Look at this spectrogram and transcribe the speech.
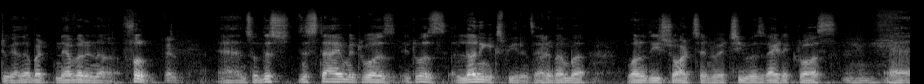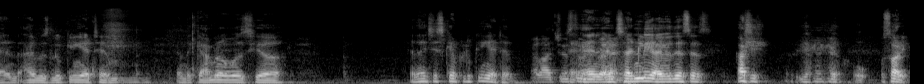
together, but never in a film. film. And so this this time it was it was a learning experience. Right. I remember one of these shots in which he was right across, mm-hmm. and I was looking at him, and the camera was here, and I just kept looking at him. Well, and, and, suddenly Ayodhya says, "Ashish, yeah, yeah. Oh, sorry."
